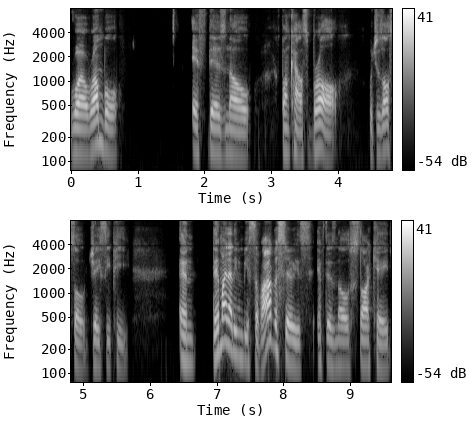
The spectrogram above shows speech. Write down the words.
Royal Rumble if there's no Bunkhouse Brawl, which is also JCP. And there might not even be Survivor Series if there's no Starrcade,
